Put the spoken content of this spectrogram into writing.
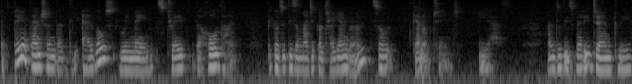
But pay attention that the elbows remain straight the whole time because it is a magical triangle, so it cannot change. Yes. And do this very gently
